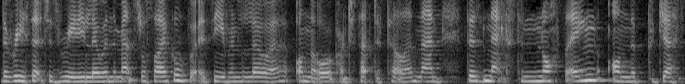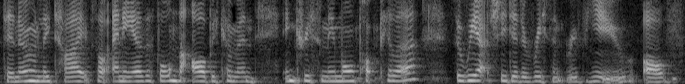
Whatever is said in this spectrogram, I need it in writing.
the research is really low in the menstrual cycle, but it's even lower on the oral contraceptive pill. And then there's next to nothing on the progestin only types or any other form that are becoming increasingly more popular. So we actually did a recent review of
